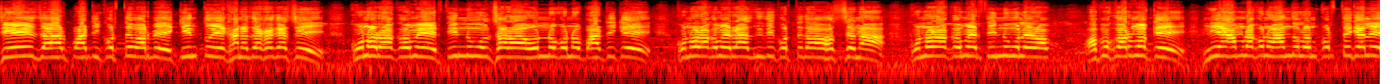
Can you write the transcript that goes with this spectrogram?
যে যার পার্টি করতে পারবে, কিন্তু এখানে দেখা গেছে কোনো রকমের তৃণমূল ছাড়া অন্য কোনো পার্টিকে কোনো রকমের রাজনীতি করতে দেওয়া হচ্ছে না। কোনো রকমের তৃণমূলের অপকর্মকে নিয়ে আমরা কোনো আন্দোলন করতে গেলে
